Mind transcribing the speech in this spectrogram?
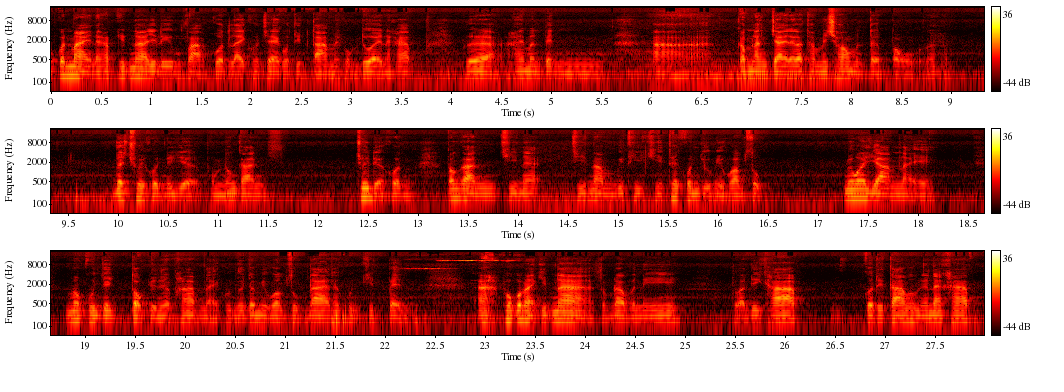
บกันใหม่นะครับคลิปหน้าอย่าลืมฝากกดไลค์กดแชร์กดติดตามให้ผมด้วยนะครับ เพื่อให้มันเป็นกำลังใจแล้วก็ทำให้ช่องมันเติบโตนะครับ ได้ช่วยคนได้เยอะ ผมต้องการ ช่วยเหลือคน ต้องการชี้แนะชี้นำวิธีคิดให้คนอยู่มีความสุข ไม่ว่ายามไหน เมื่อคุณจะตกอยู่ในภาพไหน คุณก็จะมีความสุขได้ ถ้าคุณคิดเป็นอะพบกันใหม่คลิปหน้าสำหรับวันนี้ สวัสดีครับ กดติดตามผมด้วยนะครับ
